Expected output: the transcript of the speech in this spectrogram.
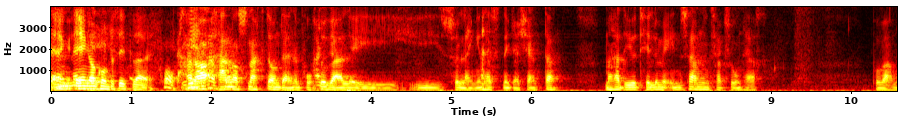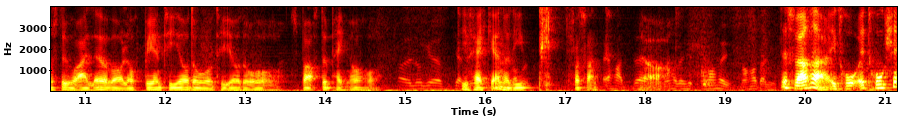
en, en gang kommer til å sitte der? Han har, han har snakket om denne Portugal i, i så lenge nesten jeg har kjent han. Vi hadde jo til og med innsamlingsaksjon her på varmestua. Alle var oppe i en tier da og tier da og sparte penger. Og de fikk en, og de pff, forsvant. Dessverre. Jeg tror, jeg tror ikke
